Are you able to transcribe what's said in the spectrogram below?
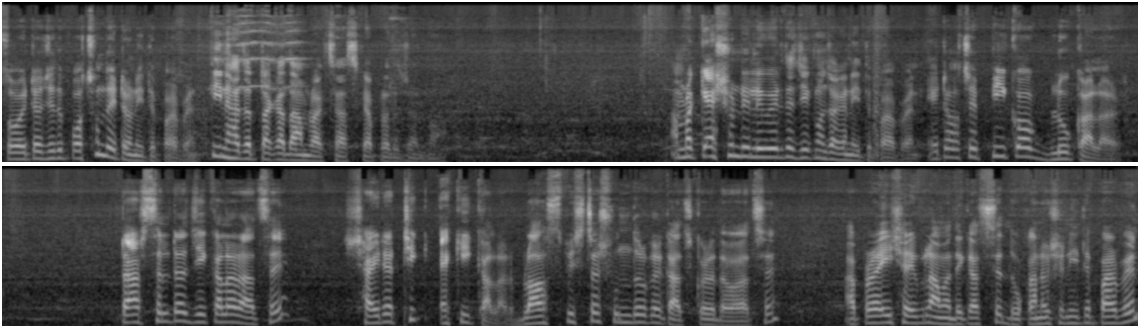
সো এটা যদি পছন্দ, এটাও নিতে পারবেন। তিন হাজার টাকা দাম রাখছে আজকে আপনাদের জন্য। আমরা ক্যাশ অন ডেলিভারিতে যে কোনো জায়গায় নিতে পারবেন। এটা হচ্ছে পিকক ব্লু কালার টার্সেলটা যে কালার আছে, শাড়িটা ঠিক একই কালার ব্লাউজ পিসটা সুন্দর করে কাজ করে দেওয়া আছে। আপনারা এই শাড়িগুলো আমাদের কাছে দোকানে এসে নিতে পারবেন,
